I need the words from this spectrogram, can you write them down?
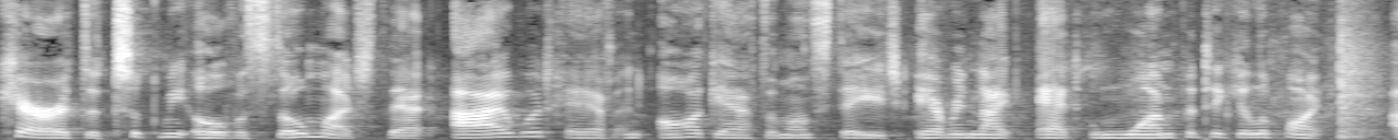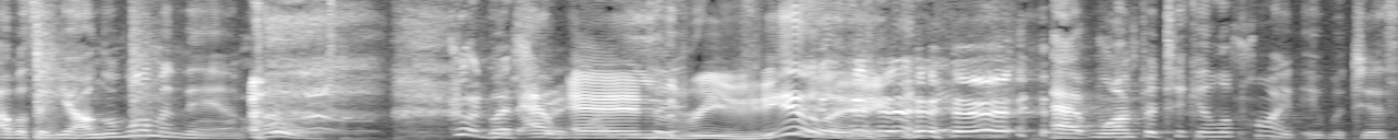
character took me over so much that I would have an orgasm on stage every night at one particular point. I was a younger woman then. Oh, Goodness But at. And One revealing. at one particular point, it would just,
